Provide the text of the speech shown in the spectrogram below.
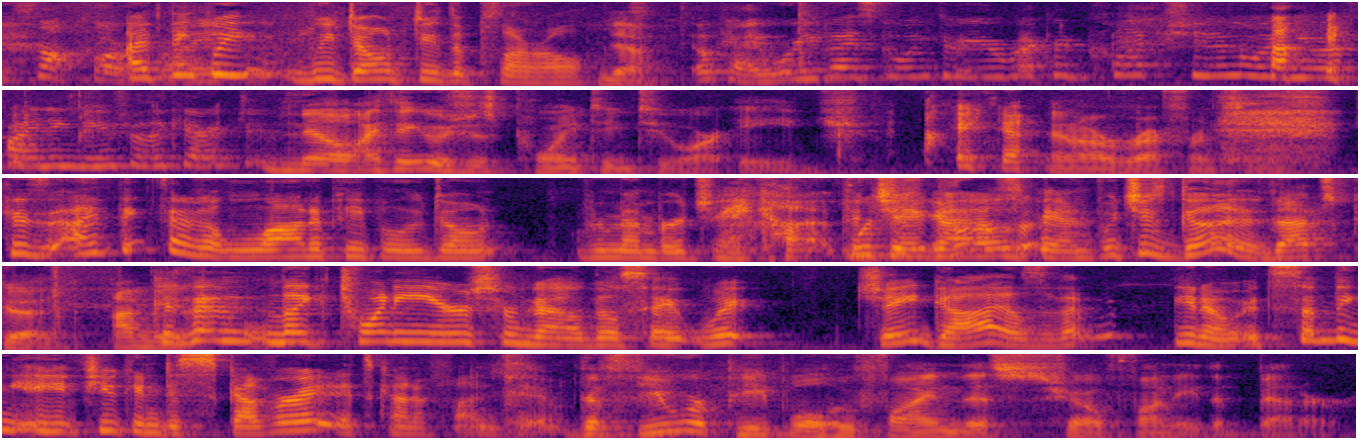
It's not plural. I think right? we, we don't do the plural. Yeah. Okay, were you guys going through your record collection when you were finding names for the characters? No, I think it was just pointing to our age I know. and our references. Because I think there's a lot of people who don't remember Jay Geils, the Which Jay is Geils band, which is good. That's good. I mean, Because then, like 20 years from now, they'll say, "Wait, Jay Geils." That you know, it's something. If you can discover it, it's kind of fun too. the fewer people who find this show funny, the better.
